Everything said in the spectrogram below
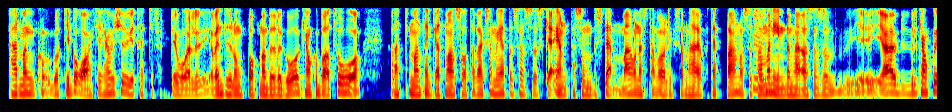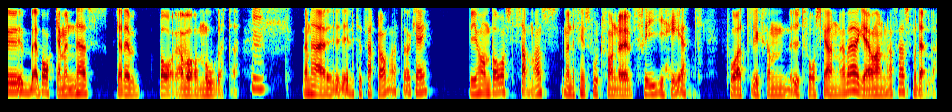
hade man gått tillbaka kanske 20, 30, 40 år, eller jag vet inte hur långt bak man behöver gå, kanske bara två år, att man tänker att man startar verksamhet och sen så ska en person bestämma och nästan vara liksom här på täppan och så tar mm. man in de här och sen så, ja, du vill kanske baka men här ska det bara vara morötter. Mm. Men här är det lite tvärtom, att okej, okay, vi har en bas tillsammans, men det finns fortfarande frihet på att liksom utforska andra vägar och andra affärsmodeller.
